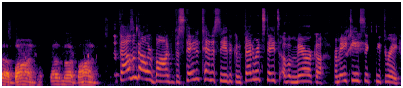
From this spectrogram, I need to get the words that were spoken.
uh, bond, thousand dollar bond. The thousand dollar bond for the state of Tennessee, the Confederate States of America from 1863.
